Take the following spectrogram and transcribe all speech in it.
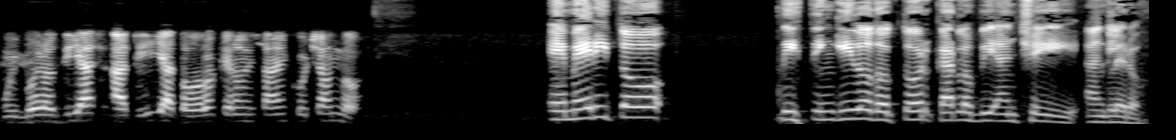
Muy buenos días a ti y a todos los que nos están escuchando. Emérito, distinguido doctor Carlos Bianchi Anglero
